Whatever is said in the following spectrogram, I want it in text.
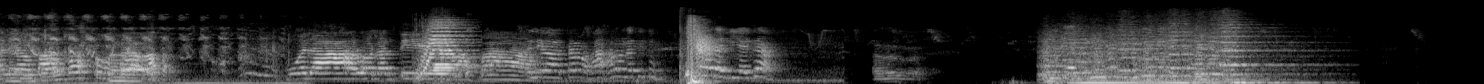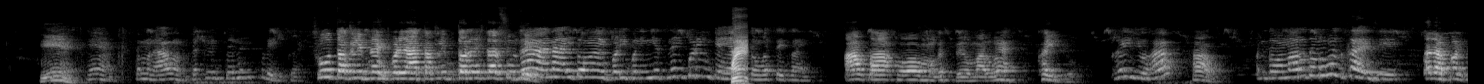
અલ્યા. બોલાલો નથી બાપા. તારો હાલો નથી તું પાડે જા. શું તકલીફ નહીં પડી? આ તકલીફ તો નહીં તાર શું ના ના એ તો અહીં પડી પણ અહીંયા નહીં પડી ને ક્યાંય તો વસે કાંઈ. આવતા આખો મગજ પે મારું હે? ખાઈ ગયો. ખાઈ ગયો હા? હાવ. પણ તો અમારું તો રોજ ખાય છે. અલા પણ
